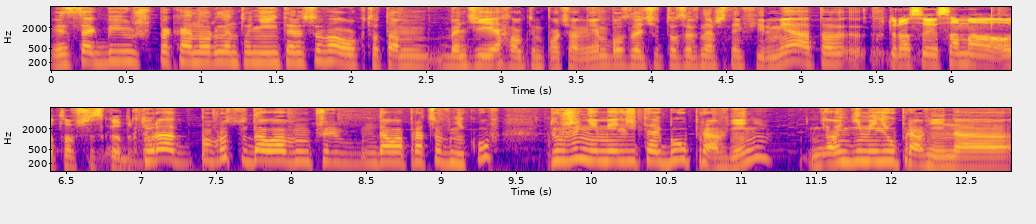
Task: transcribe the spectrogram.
więc tak jakby już PKN Orlen to nie interesowało, kto tam będzie jechał tym pociągiem, bo zlecił to zewnętrznej firmie, a ta, Która sobie sama o to wszystko dba. która po prostu dała, dała pracowników, którzy nie mieli tak jakby uprawnień. Nie- Oni nie mieli uprawnień na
